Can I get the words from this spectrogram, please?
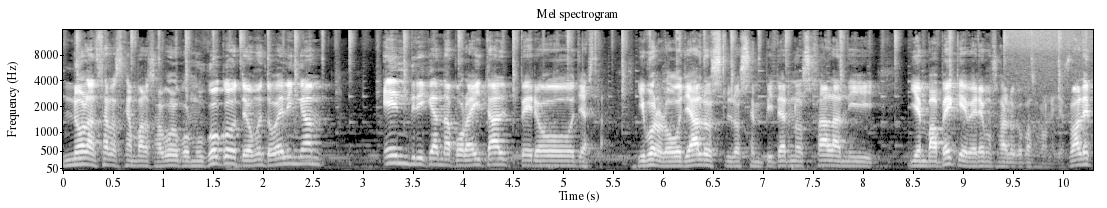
no lanzar las campanas al vuelo por Mukoko. De momento Bellingham, Hendrik anda por ahí tal, pero ya está. Y bueno, luego ya los, los empiternos Haaland y, y Mbappé, que veremos a ver lo que pasa con ellos, ¿vale?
